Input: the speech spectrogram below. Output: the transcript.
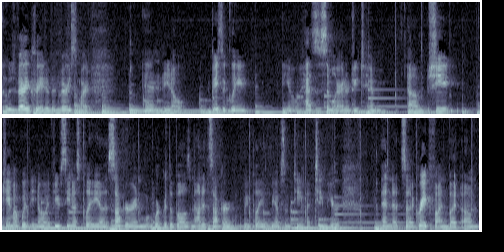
who's very creative and very smart, and you know, basically, you know, has a similar energy to him. Um, she came up with, you know, if you've seen us play uh, soccer and work with the balls, mounted soccer, we play. We have some team a team here, and it's uh, great fun. But um,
